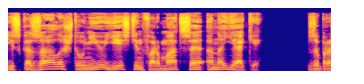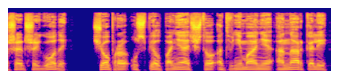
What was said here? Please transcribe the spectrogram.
и сказала, что у нее есть информация о Наяке. За прошедшие годы Чопра успел понять, что от внимания Анаркали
